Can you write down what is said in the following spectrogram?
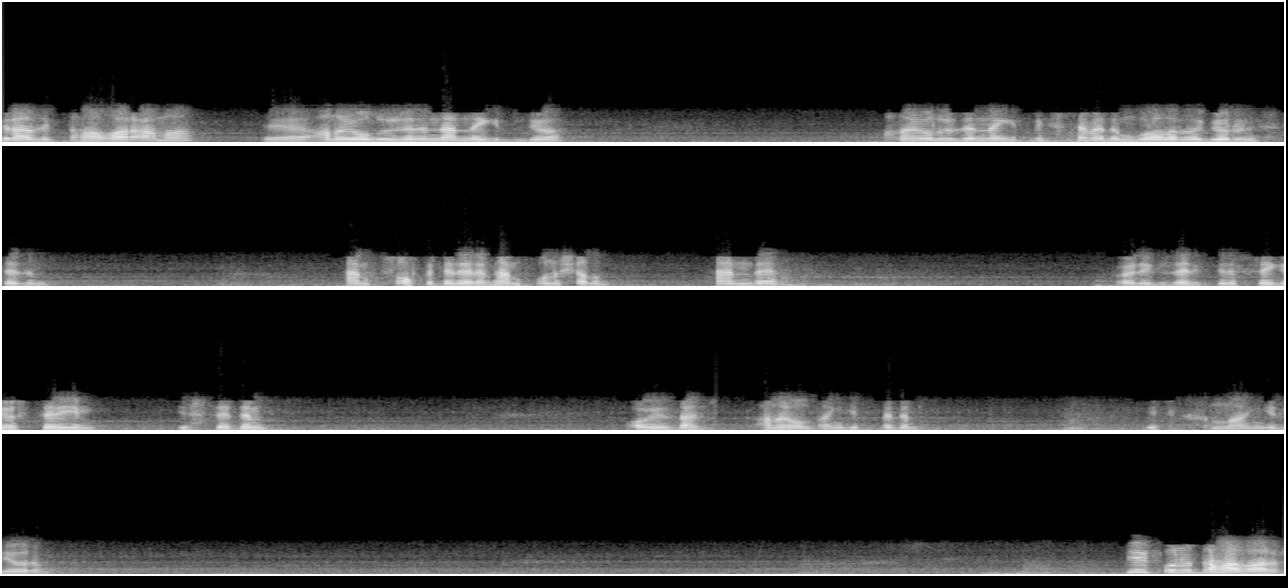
birazcık daha var ama e, ana yolu üzerinden de gidiliyor. Ana yolu üzerinden gitmek istemedim. Buraları da görün istedim. Hem sohbet ederim hem konuşalım. Hem de böyle güzellikleri size göstereyim istedim. O yüzden ana yoldan gitmedim. İç kısımdan gidiyorum. Bir konu daha var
